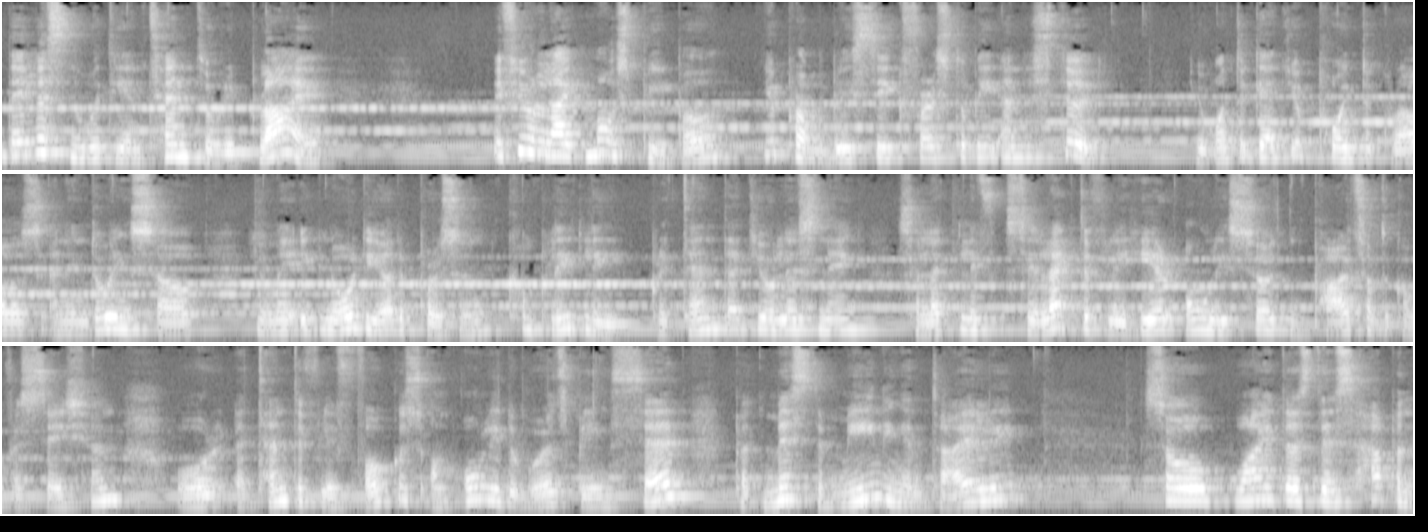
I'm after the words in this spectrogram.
they listen with the intent to reply. If you're like most people, you probably seek first to be understood. You want to get your point across, and in doing so, you may ignore the other person completely, pretend that you're listening, selectively, hear only certain parts of the conversation, or attentively focus on only the words being said but miss the meaning entirely. So, why does this happen?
